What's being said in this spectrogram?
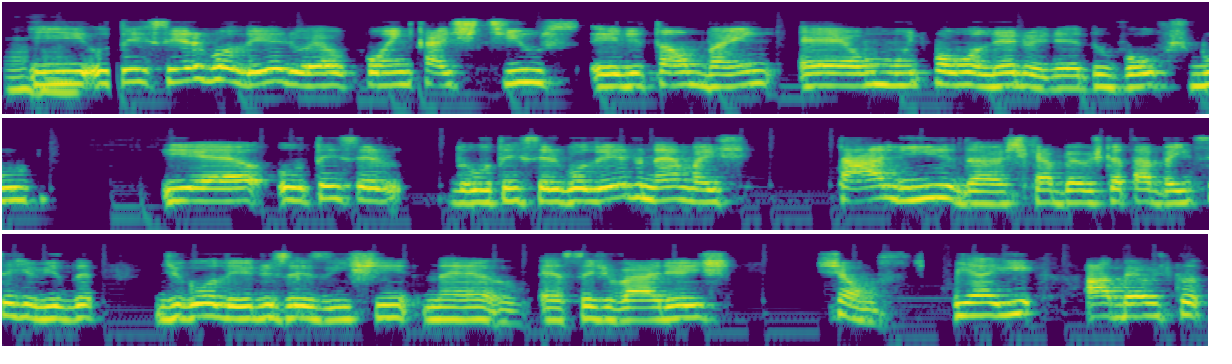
Uhum. E o terceiro goleiro é o Coen Castius. Ele também é um muito bom goleiro. Ele é do Wolfsburg. E é o terceiro, o terceiro goleiro, né? Mas tá ali. Acho que a Bélgica tá bem servida de goleiros. Existe, né? Essas várias chances. E aí, a Bélgica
